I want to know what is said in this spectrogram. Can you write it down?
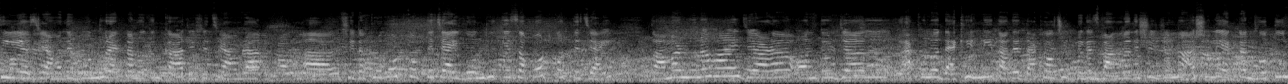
সিরিয়াস যে আমাদের বন্ধুর একটা নতুন কাজ এসেছে, আমরা সেটা প্রমোট করতে চাই, বন্ধুকে সাপোর্ট করতে চাই। তো আমার মনে হয় যারা অন্তর্জাল এখনও দেখেননি তাদের দেখা উচিত বিকজ বাংলাদেশের জন্য আসলে একটা নতুন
